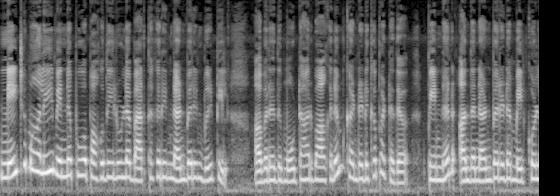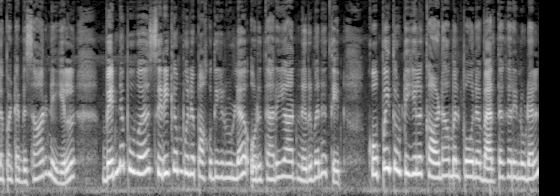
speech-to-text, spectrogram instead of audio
நேற்று மாலை வெண்ணப்புவ பகுதியில் உள்ள வர்த்தகரின் நண்பரின் வீட்டில் அவரது மோட்டார் வாகனம் கண்டெடுக்கப்பட்டது. பின்னர் அந்த நண்பரிடம் மேற்கொள்ளப்பட்ட விசாரணையில் வெண்ணப்புவ சிரிகம்புல பகுதியில் உள்ள ஒரு தனியார் நிறுவனத்தின் குப்பை தொட்டியில் காணாமல் போன வர்த்தகரின் உடல்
